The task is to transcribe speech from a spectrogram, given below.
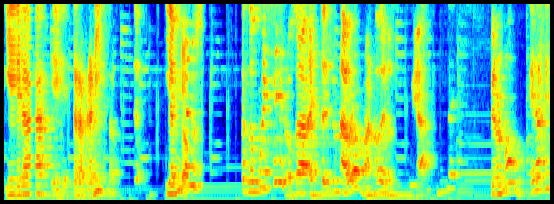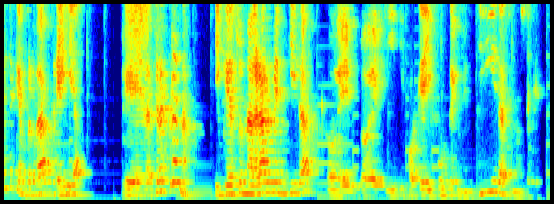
Y era eh, terraplanistas. Y a mí me me no puede ser, o sea, esto es una broma, ¿no? De los estudiantes, no sé. Pero no, era gente que en verdad creía que la Tierra es plana y que es una gran mentira y, por qué difunden mentiras y no sé qué.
